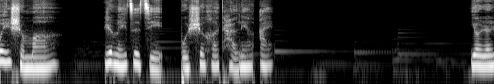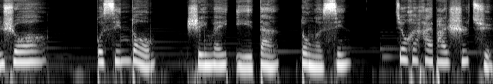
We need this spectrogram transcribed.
为什么认为自己不适合谈恋爱？有人说，不心动是因为一旦动了心，就会害怕失去。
